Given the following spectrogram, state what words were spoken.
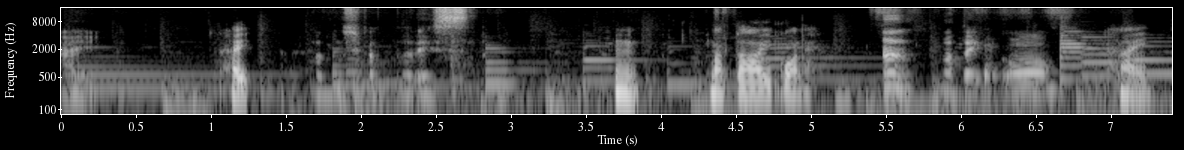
はい。はい楽しかったです。また行こうねうん。また行こう。はい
